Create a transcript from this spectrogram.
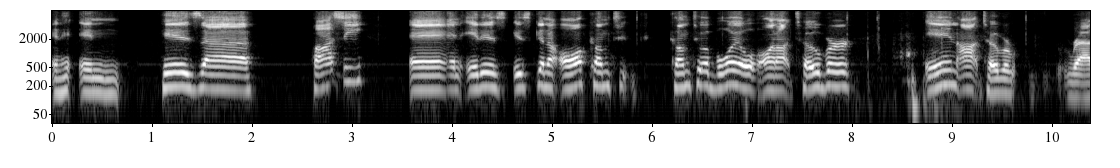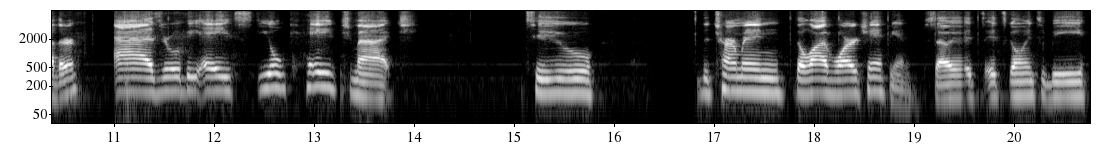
and in his uh, posse, and it is it's gonna all come to come to a boil on October in October rather, as there will be a steel cage match to determine the live wire champion. So it's it's going to be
